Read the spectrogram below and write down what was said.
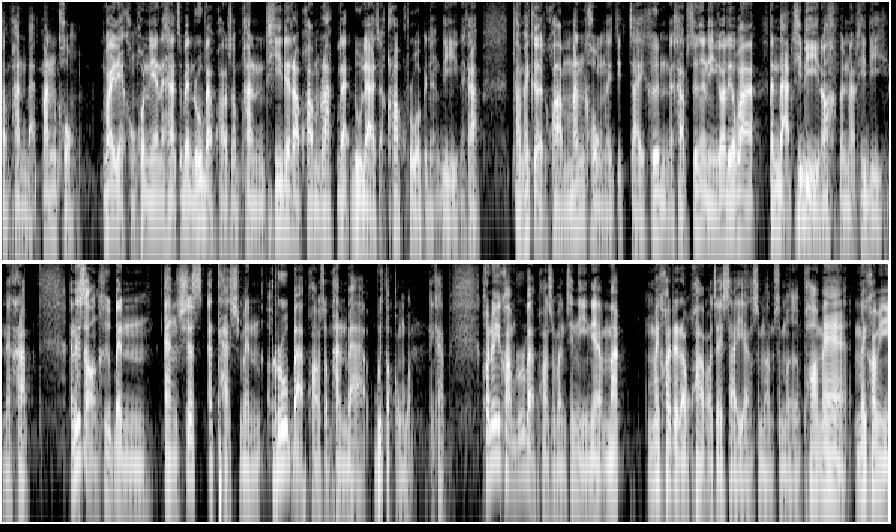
สัมพันธ์แบบมั่นคงวัยเด็กของคนนี้นะฮะจะเป็นรูปแบบความสัมพันธ์ที่ได้รับความรักและดูแลจากครอบครัวเป็นอย่างดีนะครับ ทำให้เกิดความมั่นคงในจิตใจขึ้นนะครับ ซึ่งอันนี้ก็เรียกว่าเป็นแบบที่ดีเนาะเป็นแบบที่ดีนะครับ อันที่ 2 คือเป็น anxious attachment รูปแบบความสัมพันธ์แบบวิตกกังวลนะครับคนที่มีความรูปแบบความสัมพันธ์เช่นนี้เนี่ยมัก ไม่ค่อยได้รับความเอาใจใส่อย่างสม่ำเสมอ พ่อแม่ไม่ค่อยมี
